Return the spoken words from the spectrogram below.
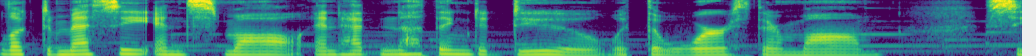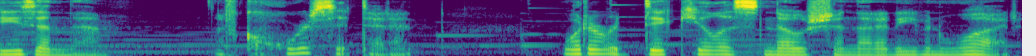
looked messy and small and had nothing to do with the worth their mom sees in them. Of course it didn't. What a ridiculous notion that it even would.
